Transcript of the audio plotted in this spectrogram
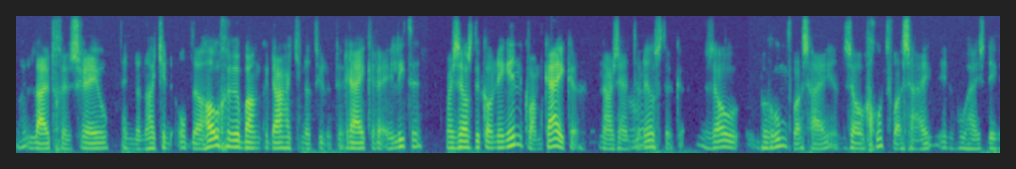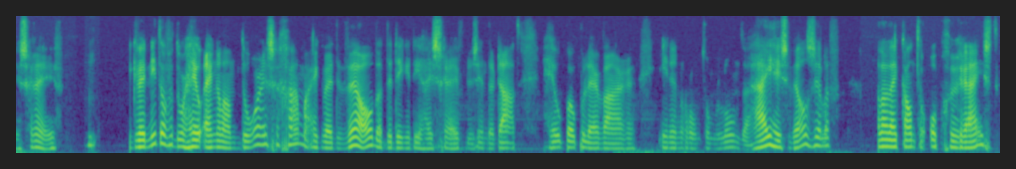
luid geschreeuw. En dan had je op de hogere banken, daar had je natuurlijk de rijkere elite. Maar zelfs de koningin kwam kijken naar zijn toneelstukken. Zo beroemd was hij en zo goed was hij in hoe hij dingen schreef. Ik weet niet of het door heel Engeland door is gegaan, maar ik weet wel dat de dingen die hij schreef dus inderdaad heel populair waren in en rondom Londen. Hij is wel zelf allerlei kanten opgereisd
